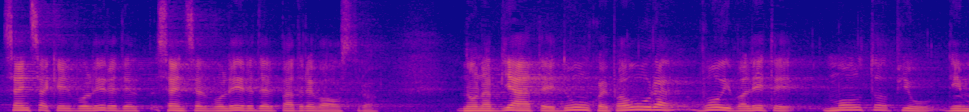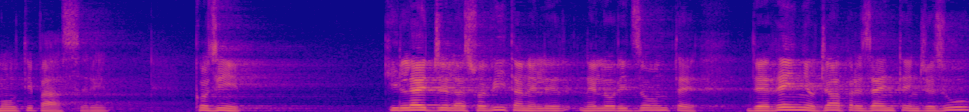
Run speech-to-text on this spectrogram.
senza, il del, senza il volere del Padre vostro. Non abbiate dunque paura, voi valete molto più di molti passeri. Così chi legge la sua vita nell'orizzonte del regno già presente in Gesù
